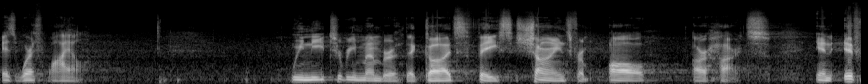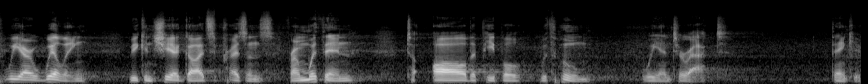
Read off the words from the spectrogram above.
is worthwhile. We need to remember that God's face shines from all our hearts. And if we are willing, we can share God's presence from within to all the people with whom we interact. Thank you.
